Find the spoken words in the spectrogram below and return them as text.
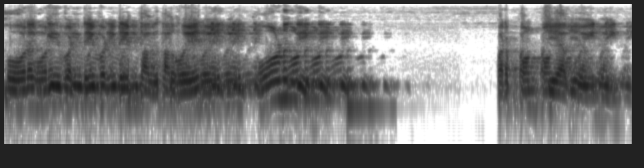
ਹੋਰ ਅੱਗੇ ਵੱਡੇ ਵੱਡੇ ਭਗਤ ਹੋਏ ਨੇ, ਹੋਣਗੇ। ਪਰ ਪਹੁੰਚਿਆ ਕੋਈ ਨਹੀਂ।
